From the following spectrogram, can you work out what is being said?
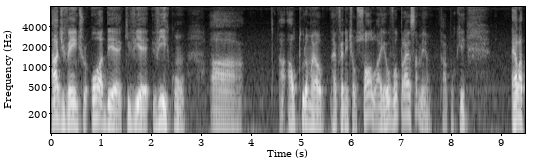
Adventure ou a DE que vier vir com a, a altura maior referente ao solo, aí eu vou para essa mesmo, tá? Porque ela,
